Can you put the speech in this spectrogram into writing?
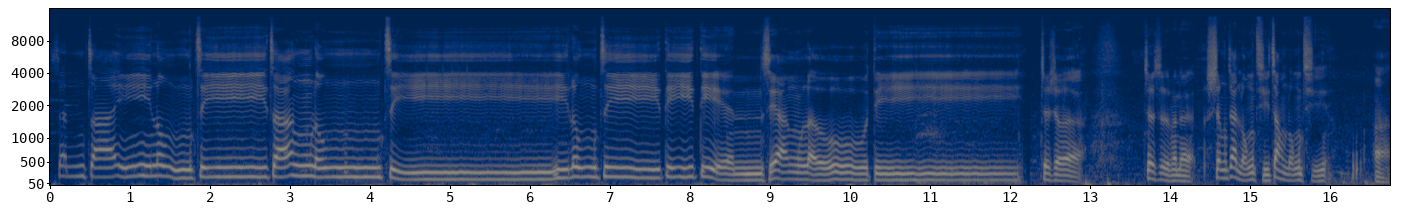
身在龙脊长龙脊，龙脊的点像楼的。这是这是什么呢？生在龙脊长龙脊，啊，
